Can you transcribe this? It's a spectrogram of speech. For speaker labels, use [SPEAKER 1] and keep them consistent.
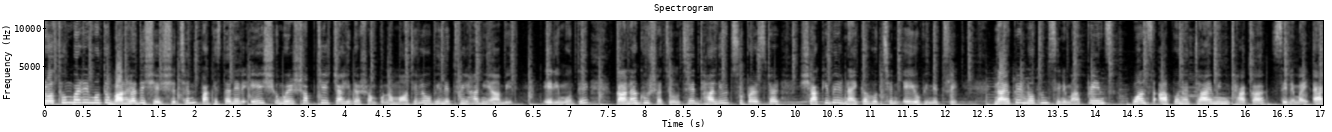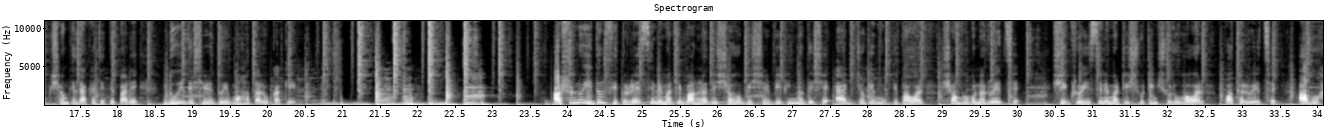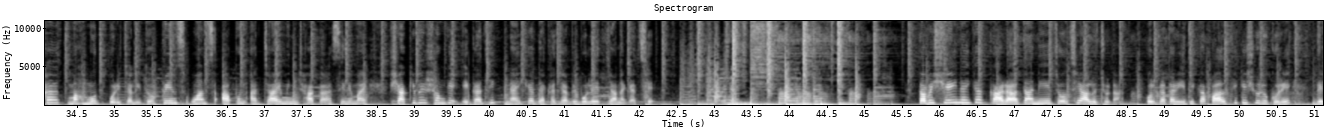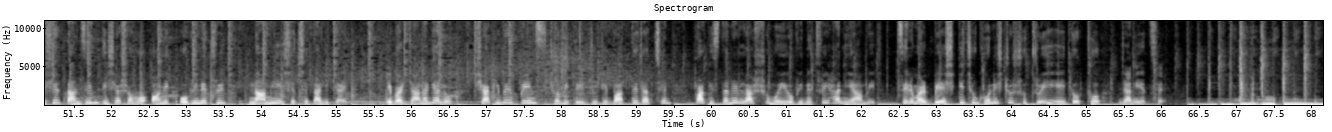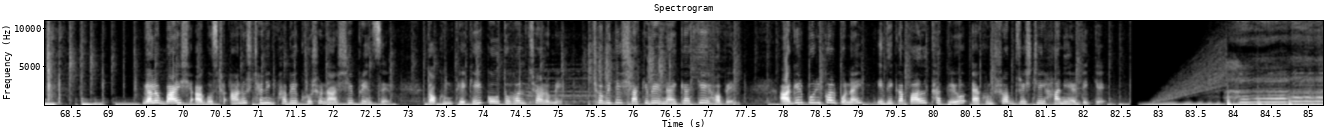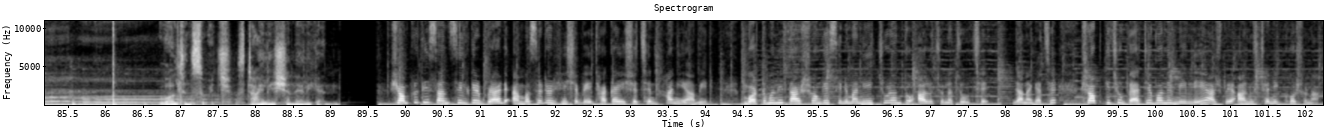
[SPEAKER 1] প্রথমবারের মতো বাংলাদেশে এসেছেন পাকিস্তানের এই সময়ের সবচেয়ে চাহিদা সম্পন্ন মডেল অভিনেত্রী হানিয়া আমির। এরই মধ্যে কানাঘুষা চলছে ঢালিউড সুপারস্টার সাকিবের নায়িকা হচ্ছেন এই অভিনেত্রী। নায়কের নতুন cinema Prince once upon a time in Dhaka, সিনেমায় একসঙ্গে দেখা যেতে পারে দুই দেশের দুই মহাতারকাকে। আসন্ন ঈদ উল ফিতরে সিনেমাটি বাংলাদেশ সহ বিশ্বের বিভিন্ন দেশে একযোগে মুক্তি পাওয়ার সম্ভাবনা রয়েছে। শীঘ্রই সিনেমাটির শুটিং শুরু হওয়ার কথা রয়েছে। আবু হায়াত মাহমুদ পরিচালিত Prince once upon a time in Dhaka সিনেমায় সাকিবের সঙ্গে একাধিক নায়িকা দেখা যাবে বলে জানা গেছে। তবে সেই নায়িকা কারা তা নিয়ে চলছে আলোচনা। কলকাতার ইধিকা পাল থেকে শুরু করে দেশের তানজিম তিশা সহ অনেক অভিনেত্রীর নামই এসেছে তালিকায়। এবার জানা গেল, সাকিবের প্রিন্স ছবিতে জুটি বাঁধতে যাচ্ছেন পাকিস্তানের লাস্যময়ী অভিনেত্রী হানিয়া আমির। সিনেমার বেশ কিছু ঘনিষ্ঠ সূত্রই এই তথ্য জানিয়েছে। গেল বাইশ আগস্ট আনুষ্ঠানিকভাবে ঘোষণা আসে প্রিন্সের। তখন থেকেই কৌতূহল চরমে। ছবিতে সাকিবের নায়িকা কে হবেন? আগের পরিকল্পনায় ইধিকা পাল থাকলেও এখন সব দৃষ্টি হানিয়ার দিকে।
[SPEAKER 2] Elegant.
[SPEAKER 1] সম্প্রতি সানসিল্কের ব্র্যান্ড অ্যাম্বাসেডর হিসেবে ঢাকায় এসেছেন হানিয়া আমির। বর্তমানে তার সঙ্গে সিনেমা নিয়ে চূড়ান্ত আলোচনা চলছে। জানা গেছে সবকিছু ব্যাটে বলে মিলিয়ে আসবে আনুষ্ঠানিক ঘোষণা।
